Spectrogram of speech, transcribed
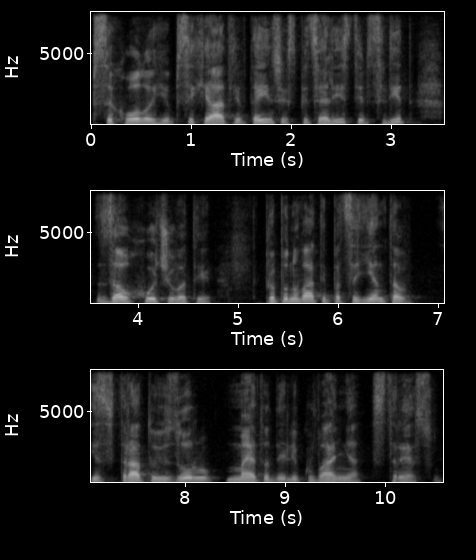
психологів, психіатрів та інших спеціалістів слід заохочувати пропонувати пацієнтам із втратою зору методи лікування стресу.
